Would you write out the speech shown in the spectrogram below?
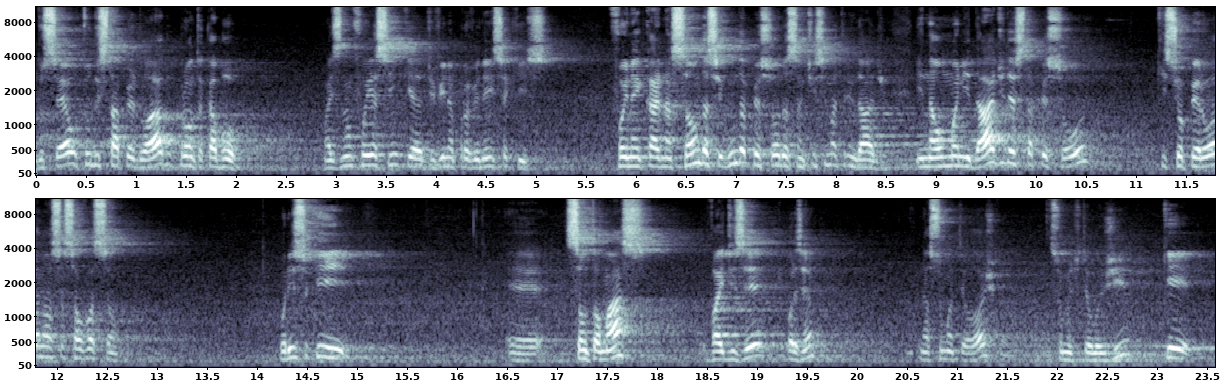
do céu, tudo está perdoado, pronto, acabou. Mas não foi assim que a divina providência quis. Foi na encarnação da segunda pessoa da Santíssima Trindade e na humanidade desta pessoa que se operou a nossa salvação. Por isso que é, São Tomás vai dizer, por exemplo, na Suma Teológica, na Suma de Teologia, que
